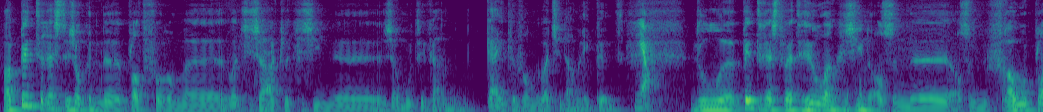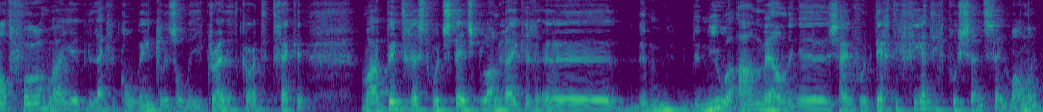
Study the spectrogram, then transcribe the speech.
Maar Pinterest is ook een uh, platform uh, wat je zakelijk gezien uh, zou moeten gaan kijken van wat je daarmee kunt. Ja. Ik bedoel, Pinterest werd heel lang gezien als een, als een vrouwenplatform waar je lekker kon winkelen zonder je creditcard te trekken. Maar Pinterest wordt steeds belangrijker. de, de nieuwe aanmeldingen zijn voor 30, 40 procent zijn mannen.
